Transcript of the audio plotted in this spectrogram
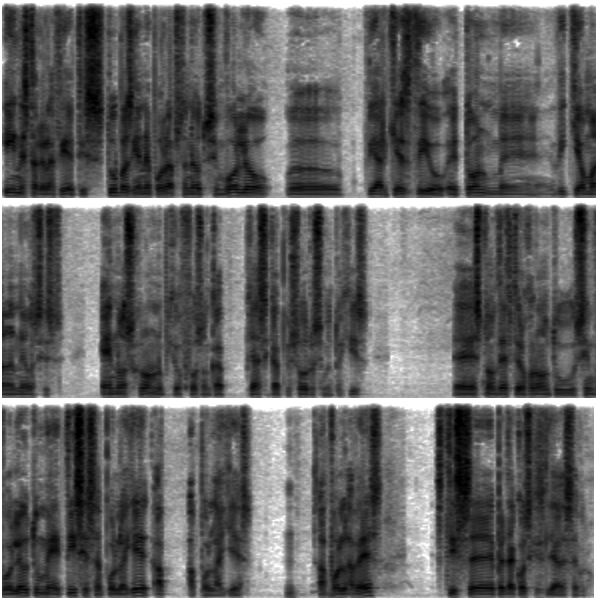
είναι στα γραφεία της Τούμπας για να υπογράψει το νέο του συμβόλαιο ε, διάρκειας δύο ετών με δικαίωμα ανανέωσης ενός χρόνου, πιο εφόσον κά- πιάσει κάποιου όρου συμμετοχής ε, στον δεύτερο χρόνο του συμβολέου του με αιτήσεις απολαγέ, α, απολαγές, απολαβές στις ε, 500.000 ευρώ.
